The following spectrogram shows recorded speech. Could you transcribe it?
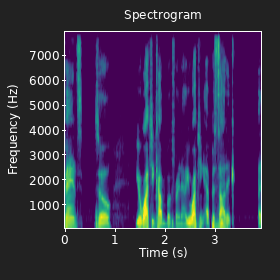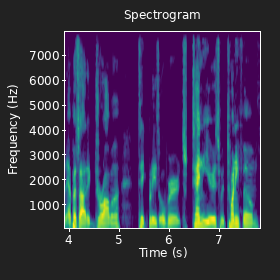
fans. So you're watching comic books right now. You're watching episodic, an episodic drama take place over t- 10 years with 20 films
